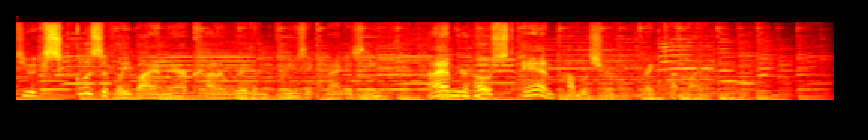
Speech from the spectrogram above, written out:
to you exclusively by Americana Rhythm Music Magazine. I am your host and publisher, Greg Tutwiler.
